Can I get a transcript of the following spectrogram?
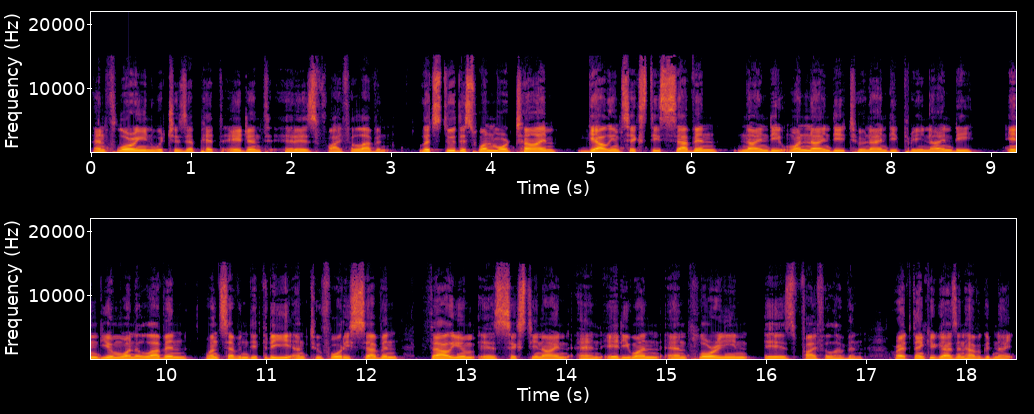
And fluorine, which is a PET agent, it is 511. Let's do this one more time. Gallium 67, 90, 190 to 9390 indium 111, 173, and 247. Thallium is 69 and 81, and fluorine is 511. All right, thank you guys and have a good night.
